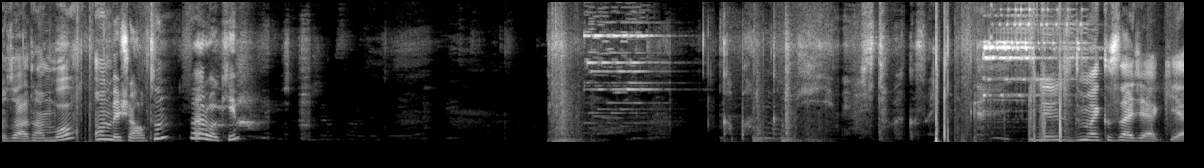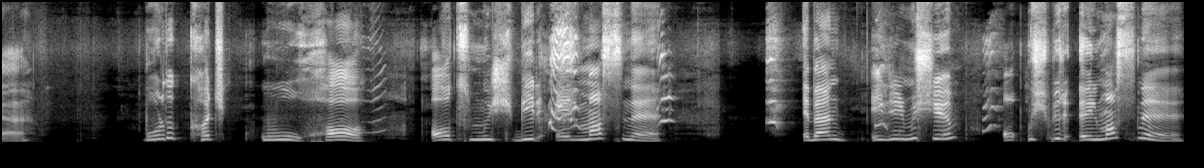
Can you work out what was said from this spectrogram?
Zaten bu. 15 altın. Ver bakayım. Yine üstüme kısacak ya. Burada kaç... Oha! 61 elmas ne? E ben elirmişim. 61 elmas ne?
